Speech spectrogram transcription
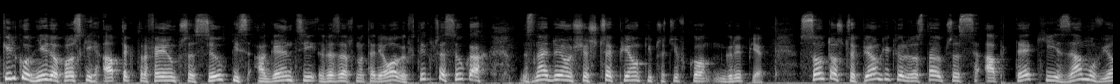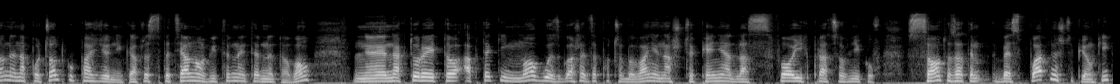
kilku dni do polskich aptek trafiają przesyłki z Agencji Rezerw Materiałowych. W tych przesyłkach znajdują się szczepionki przeciwko grypie. Są to szczepionki, które zostały przez apteki zamówione na początku października przez specjalną witrynę internetową, e, na której to apteki mogły zgłaszać zapotrzebowanie na szczepienia dla swoich pracowników. Są to zatem bezpłatne szczepionki,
